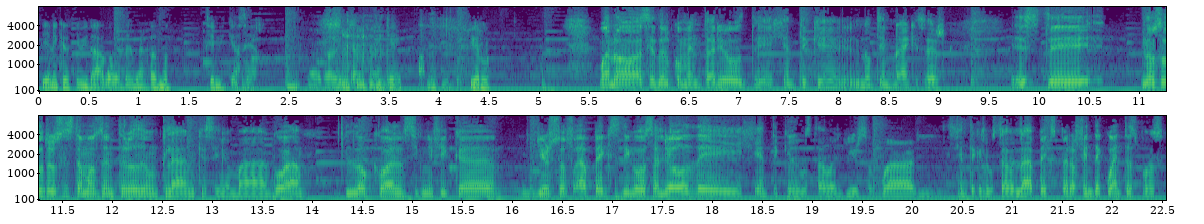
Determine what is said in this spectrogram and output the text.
tiene creatividad o de verdad no tiene que hacer. La verdad es que hay que decirlo. Bueno, haciendo el comentario de gente que no tiene nada que hacer, este, nosotros estamos dentro de un clan que se llama Goa, lo cual significa Gears of Apex. Digo, salió de gente que le gustaba el Gears of War y gente que le gustaba el Apex, pero a fin de cuentas, pues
